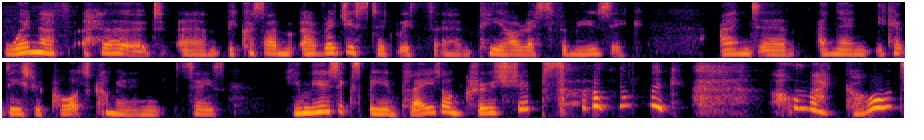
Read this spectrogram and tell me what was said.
when I've heard um, because I'm I registered with um, PRS for music. And um, and then you get these reports coming and it says your music's being played on cruise ships. Like oh my god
